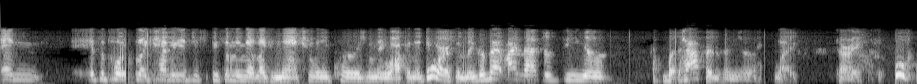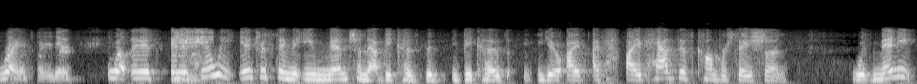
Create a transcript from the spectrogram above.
and as opposed to like having it just be something that like naturally occurs when they walk in the door or something because that might not just be your what happens in your life. Sorry. Whew, right. there well, and it's and it's really interesting that you mention that because the because you know I've I've I've had this conversation with many,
